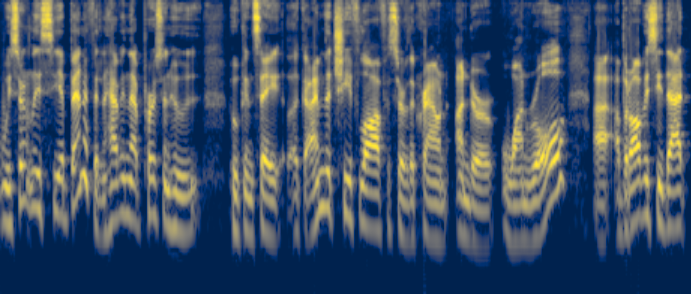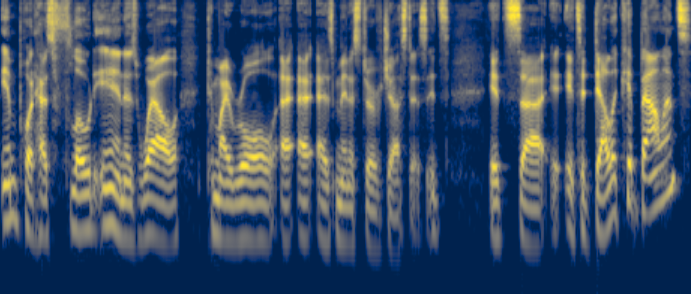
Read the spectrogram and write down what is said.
we certainly see a benefit in having that person who who can say, "Look, I'm the chief law officer of the Crown under one role," uh, but obviously that input has flowed in as well to my role a, a, as Minister of Justice. It's it's uh, it's a delicate balance,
